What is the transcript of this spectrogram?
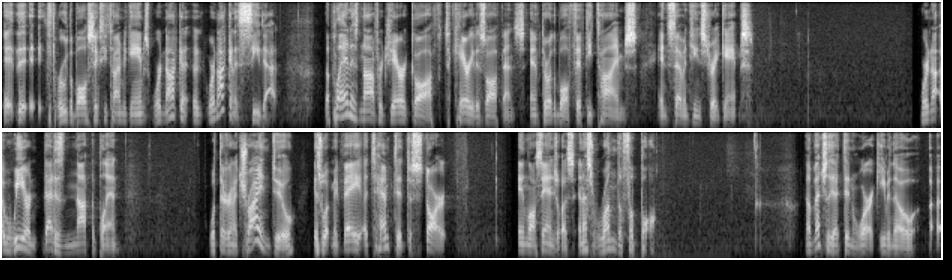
It, it, it threw the ball 60 times games. We're not gonna we're not to see that. The plan is not for Jared Goff to carry this offense and throw the ball 50 times in 17 straight games. We're not we are that is not the plan. What they're going to try and do is what McVay attempted to start in Los Angeles, and that's run the football. Now, eventually that didn't work, even though uh,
